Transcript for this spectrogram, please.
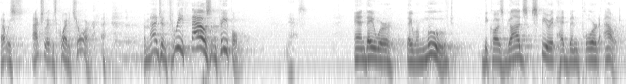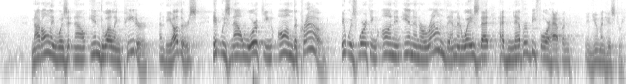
that was actually, it was quite a chore. Imagine 3,000 people. Yes. And they were, they were moved because God's Spirit had been poured out. Not only was it now indwelling Peter and the others, it was now working on the crowd. It was working on and in and around them in ways that had never before happened in human history,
